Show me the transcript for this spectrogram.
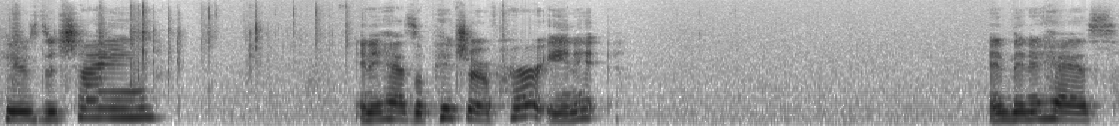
Here's the chain. And it has a picture of her in it. And then it has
